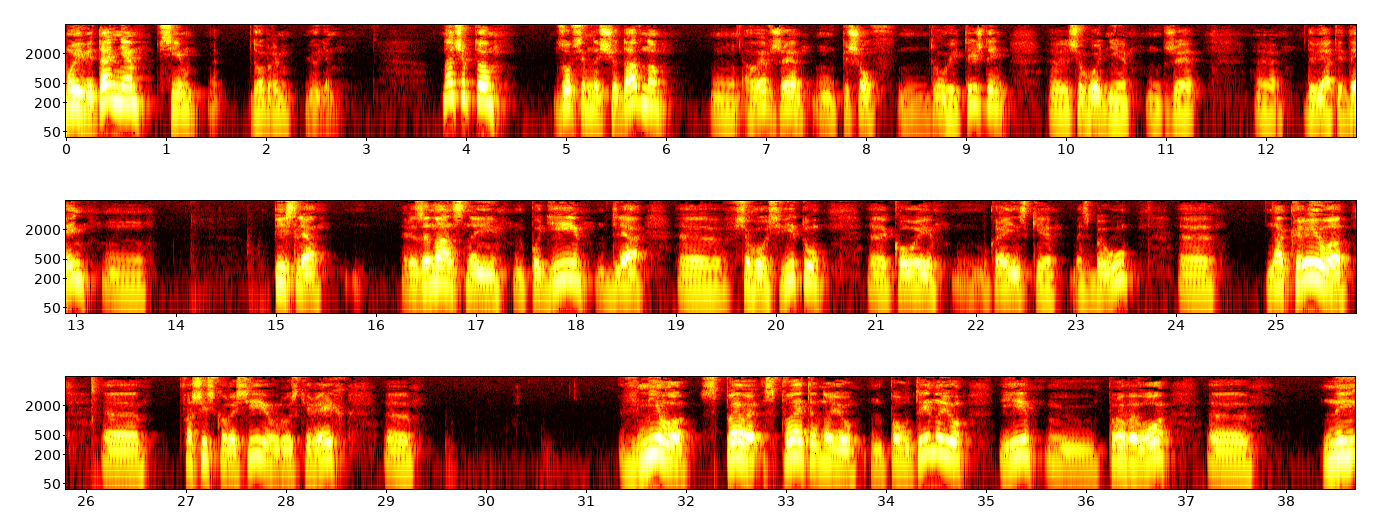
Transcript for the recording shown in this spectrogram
Мої вітання всім добрим людям. Начебто зовсім нещодавно, але вже пішов другий тиждень. Е, Сьогодні вже е, дев'ятий день. Після резонансної події для е, всього світу, коли українське СБУ накрило фашистську Росію, Руський Рейх вміло сплетеною паутиною і провело е,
